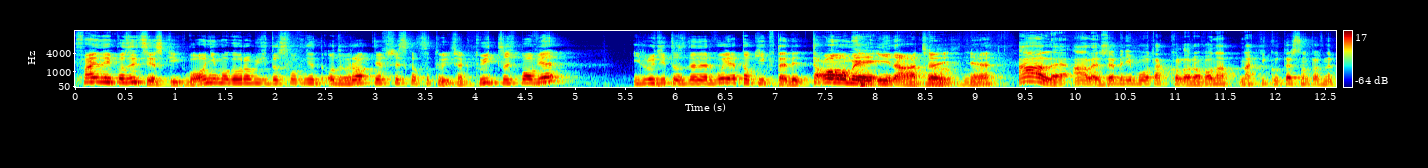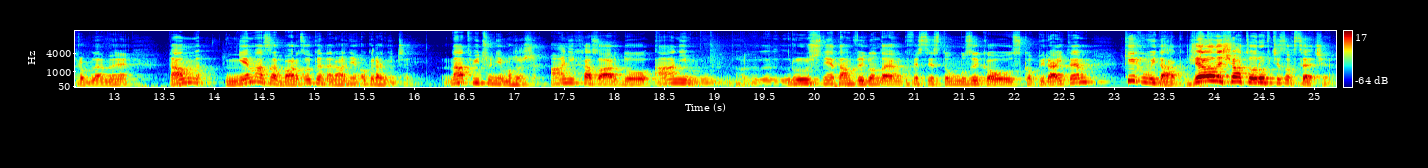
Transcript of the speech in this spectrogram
fajnej pozycji jest Kik, bo oni mogą robić dosłownie odwrotnie wszystko co Twitch. Jak Twitch coś powie i ludzi to zdenerwuje, to Kik wtedy to my inaczej, nie? Ale, ale, żeby nie było tak kolorowo, na, na Kiku też są pewne problemy. Tam nie ma za bardzo generalnie ograniczeń. Na Twitchu nie możesz ani hazardu, ani mm, różnie tam wyglądają kwestie z tą muzyką, z copyrightem. Kik mówi tak, zielone światło, róbcie co chcecie.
